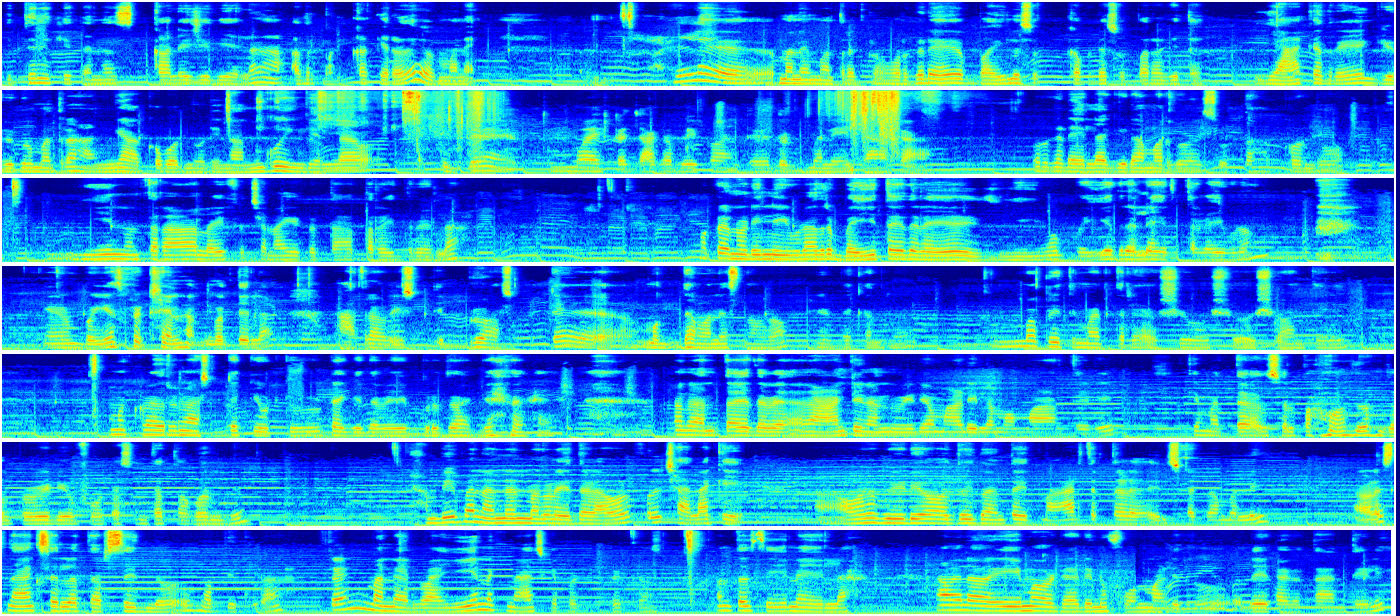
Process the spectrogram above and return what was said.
ವಿದ್ಯಾನಿಕೇತನ ಕಾಲೇಜ್ ಇದೆಯಲ್ಲ, ಅದ್ರ ಪಕ್ಕಕ್ಕಿರೋದೇ ಇವ್ರ ಮನೆ. ಒಳ್ಳೆ ಮನೆ ಮಾತ್ರ ಹೊರಗಡೆ ಬಯಲು ಸಿಕ್ಕಾಪಟ್ಟೆ ಸೂಪರ್ ಆಗಿದೆ ಯಾಕಂದ್ರೆ ಗಿಡಗಳು ಮಾತ್ರ ಹಂಗೆ ಹಾಕೋಬೋದು ನೋಡಿ. ನನಗೂ ಹಿಂಗೆಲ್ಲ ಇದ್ದರೆ ತುಂಬ ಇಷ್ಟ. ಜಾಗ ಬೇಕು ಅಂತೇಳಿ ದೊಡ್ಡ ಮನೆ, ಜಾಗ. ಹೊರಗಡೆ ಎಲ್ಲ ಗಿಡ ಮರಗಳು ಸುತ್ತ ಹಾಕ್ಕೊಂಡು. ಏನೊಂಥರ ಲೈಫ್ ಚೆನ್ನಾಗಿರುತ್ತೆ ಆ ಥರ ಇದ್ರೆ ಮಕ್ಕಳು ನೋಡಿ ಇಲ್ಲಿ ಇವಳಾದ್ರೆ ಬೈತಾ ಇದ್ದಾಳೆ. ಇವಾಗ ಬೈಯೋದ್ರಲ್ಲೇ ಇರ್ತಾಳೆ ಇವಳು. ಏನು ಬೈಯಸ್ಬಿಟ್ರೆ ನನಗೆ ನಂಗೆ ಗೊತ್ತಿಲ್ಲ. ಆದ್ರೆ ಅವ್ರು ಇಷ್ಟು ಇಬ್ಬರು ಅಷ್ಟೇ ಮುಗ್ಧ ಮನಸ್ಸಿನವರು ಹೇಳ್ಬೇಕಂದ್ರೆ ತುಂಬ ಪ್ರೀತಿ ಮಾಡ್ತಾರೆ. ಶು ಶು ಶು ಅಂತೇಳಿ. ಮಕ್ಕಳಾದ್ರೂ ಅಷ್ಟೇ ಕ್ಯೂಟ್ ಕ್ಯೂಟ್ ಆಗಿದ್ದಾವೆ ಇಬ್ರದ್ದು ಹಾಗೆ ಇದ್ದಾವೆ. ಅದು ಅಂತ ಇದ್ದಾವೆ. ಆಂಟಿ ನಾನು ವಿಡಿಯೋ ಮಾಡಿಲ್ಲ ಮಮ್ಮ ಅಂತೇಳಿ. ಮತ್ತೆ ಅದು ಸ್ವಲ್ಪ ಒಂದು ಸ್ವಲ್ಪ ವಿಡಿಯೋ, ಫೋಟೋಸ್ ಅಂತ ತೊಗೊಂಡ್ವಿ. ಹಬೀಬಾ ನನ್ನ ಮಗಳು ಇದ್ದಾಳೆ. ಅವಳು ಫುಲ್ ಚಾಲಾಕಿ. ಅವಳು ವಿಡಿಯೋ ಅದು ಇದು ಅಂತ ಇದು ಮಾಡ್ತಿರ್ತಾಳೆ ಇನ್ಸ್ಟಾಗ್ರಾಮಲ್ಲಿ ಅವಳು ಸ್ನ್ಯಾಕ್ಸ್ ಎಲ್ಲ ತರಿಸಿದ್ಲು, ಹಬ್ಬಿ ಕೂಡ. ಫ್ರೆಂಡ್ ಮನೆ ಅಲ್ವಾ? ಏನಕ್ಕೆ ನಾಚಿಕೆ ಪಟ್ಬೇಕು? ಅಂತ ಸೀನೇ ಇಲ್ಲ. ಆಮೇಲೆ ಏಮ ಅವ್ರ ಡ್ಯಾಡಿನೂ ಫೋನ್ ಮಾಡಿದ್ರು. ಲೇಟ್ ಆಗುತ್ತಾ ಅಂತೇಳಿ.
